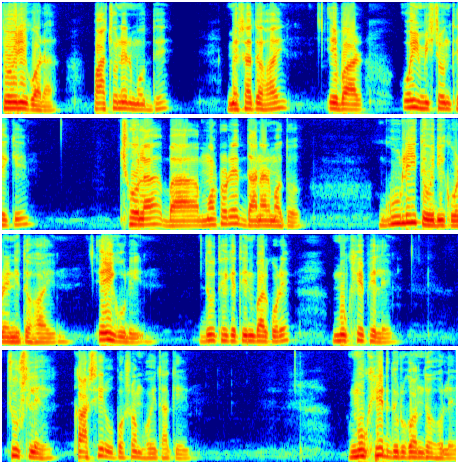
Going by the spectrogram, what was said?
তৈরি করা পাচনের মধ্যে মেশাতে হয়। এবার ওই মিশ্রণ থেকে ছোলা বা মটরের দানার মতো গুলি তৈরি করে নিতে হয়। এইগুলি দু থেকে তিনবার করে মুখে ফেলে চুষলে কাশির উপশম হয়ে থাকে। মুখের দুর্গন্ধ হলে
